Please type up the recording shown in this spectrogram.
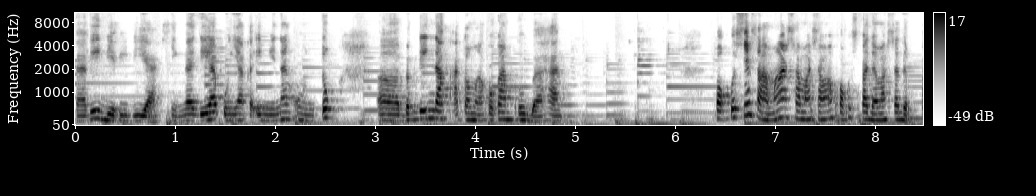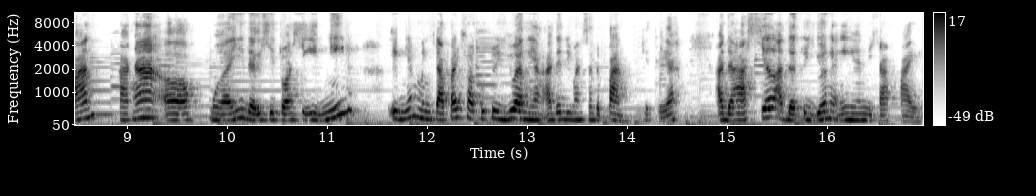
dari diri dia. Sehingga dia punya keinginan untuk uh, bertindak atau melakukan perubahan. Fokusnya sama sama-sama fokus pada masa depan karena uh, mulainya dari situasi ini ingin mencapai suatu tujuan yang ada di masa depan gitu ya. Ada hasil ada tujuan yang ingin dicapai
